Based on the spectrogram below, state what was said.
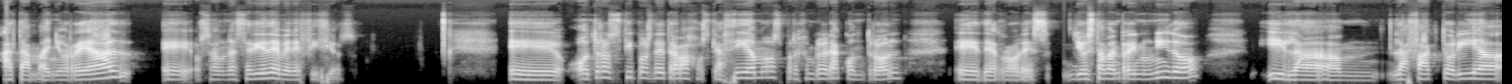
a tamaño real eh, o sea, una serie de beneficios. Eh, otros tipos de trabajos que hacíamos, por ejemplo, era control eh, de errores. Yo estaba en Reino Unido y la, mm, factoría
